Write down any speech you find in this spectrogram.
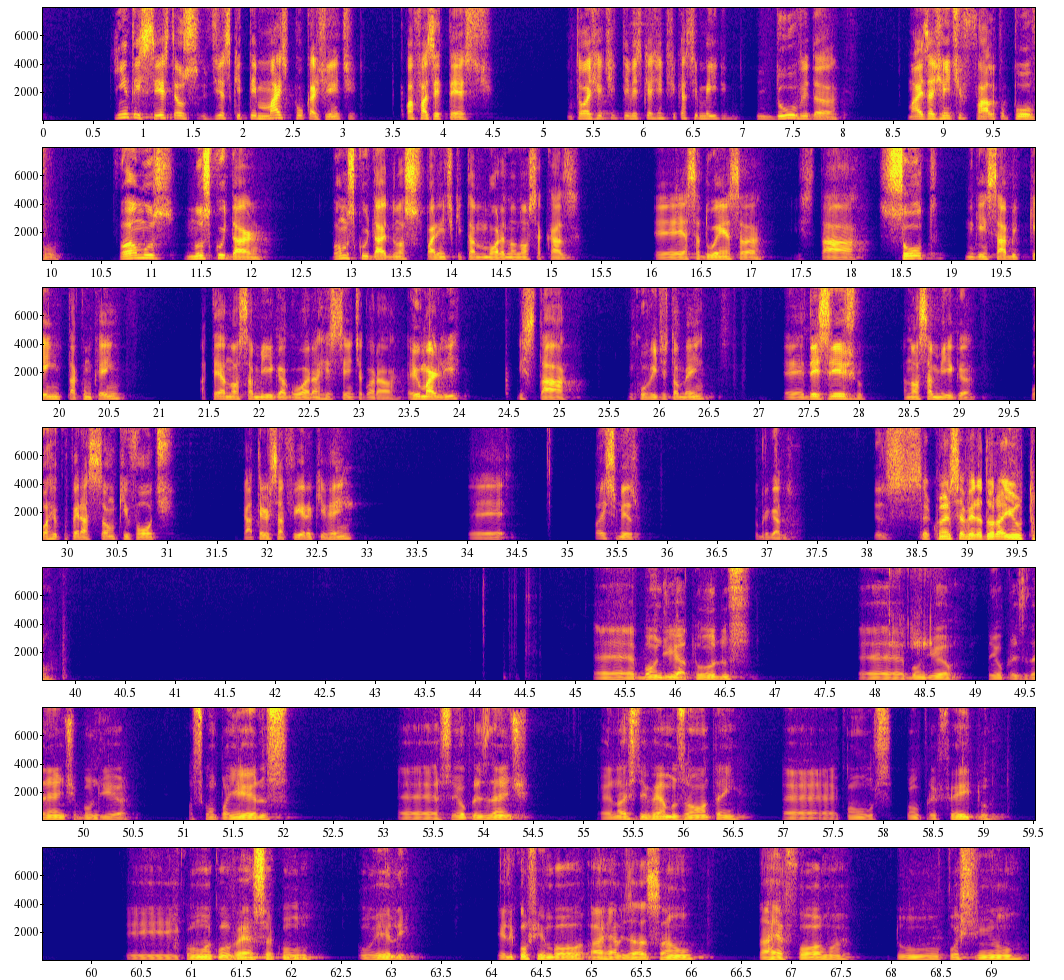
Quinta e sexta é os dias que tem mais pouca gente para fazer teste. Então a gente tem vezes que a gente fica assim meio em dúvida, mas a gente fala para o povo: vamos nos cuidar. Vamos cuidar dos nossos parentes que tá, moram na nossa casa. É, essa doença está solta, ninguém sabe quem está com quem. Até a nossa amiga agora, recente agora, eu Marli, está com Covid também. É, desejo a nossa amiga boa recuperação, que volte já terça-feira que vem. É, só isso mesmo. Obrigado. Sequência, vereador Ailton. É, bom dia a todos. É, bom dia, senhor presidente. Bom dia aos companheiros. É, senhor presidente, é, nós tivemos ontem é, com, os, com, o prefeito e com uma conversa com, com ele, ele confirmou a realização da reforma do postinho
